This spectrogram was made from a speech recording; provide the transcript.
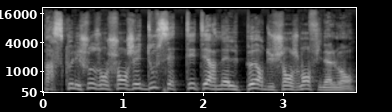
parce que les choses ont changé, d'où cette éternelle peur du changement finalement.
